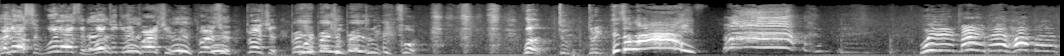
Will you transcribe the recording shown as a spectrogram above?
We lost him! We lost him! One, two, three, pressure! Pressure! Pressure! Pressure, One, pressure, two, pressure. three, four. One, two, three. He's alive! Ah! We made it happen!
